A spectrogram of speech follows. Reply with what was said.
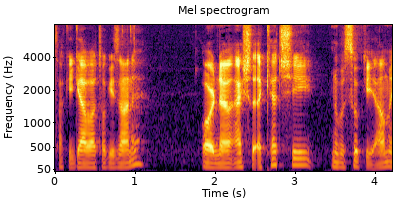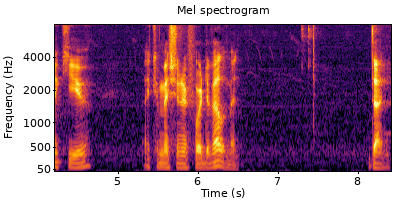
Takigawa Tokizane. Or no, actually Akechi Nobusuki, I'll make you a commissioner for development. Done.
